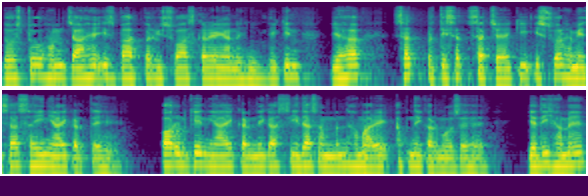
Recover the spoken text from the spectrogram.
दोस्तों, हम चाहें इस बात पर विश्वास करें या नहीं, लेकिन यह शत प्रतिशत सच है कि ईश्वर हमेशा सही न्याय करते हैं और उनके न्याय करने का सीधा संबंध हमारे अपने कर्मों से है। यदि हमें,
